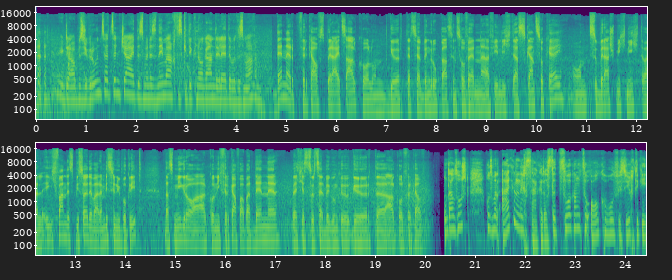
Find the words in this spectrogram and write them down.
ich glaube, es ist ein Grundsatzentscheid, dass man das nicht macht. Es gibt ja genug andere Läden, die das machen. Denner verkauft bereits Alkohol und gehört derselben Gruppe. Also insofern äh, finde ich das ganz okay und es überrascht mich nicht, weil ich fand es bis heute war ein bisschen hypokrit, dass Migro Alkohol nicht verkauft, aber Denner, welches zur selben Gruppe gehört, äh, Alkohol verkauft. Und auch sonst muss man eigentlich sagen, dass der Zugang zu Alkohol für Süchtige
